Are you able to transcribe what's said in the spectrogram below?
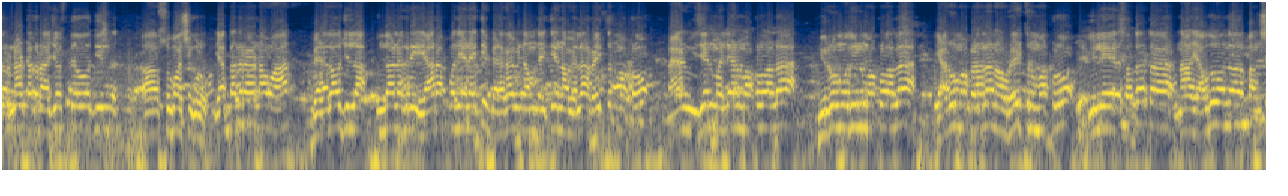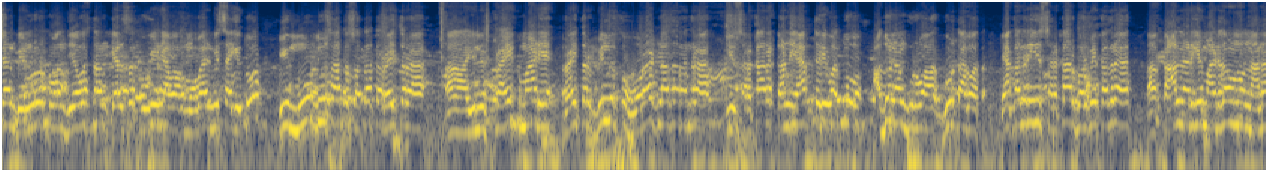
ಕರ್ನಾಟಕ ರಾಜ್ಯೋತ್ಸವದಿಂದ ಶುಭಾಶಯಗಳು. ಯಾಕಂದ್ರ ನಾವ ಬೆಳಗಾವ್ ಜಿಲ್ಲಾ ಕುಂದಾನಗರಿ ಯಾರಪ್ಪಂದ ಏನೈತಿ ಬೆಳಗಾವಿ ನಮ್ದೈತಿ, ನಾವೆಲ್ಲ ರೈತರ ಮಕ್ಕಳು, ನಾರಾಯಣ ವಿಜಯನ್ ಮಲ್ಯನ್ ಮಕ್ಕಳು ಅಲ್ಲ ನೀರವ್ ಮೋದಿನ ಮಕ್ಕಳು ಅಲ್ಲ, ಯಾರು ಮಕ್ಕಳಲ್ಲ, ನಾವು ರೈತನ ಮಕ್ಕಳು. ಇಲ್ಲಿ ಸತತ ನಾ ಯಾವ್ದೋ ಒಂದು ಫಂಕ್ಷನ್ ಬೆಂಗಳೂರಿಗೆ ಒಂದ್ ದೇವಸ್ಥಾನ ಕೆಲ್ಸಕ್ಕೆ ಹೋಗಿನಿ, ಅವಾಗ ಮೊಬೈಲ್ ಮಿಸ್ ಆಗಿತ್ತು. ಈ ಮೂರ್ ದಿವಸ ಅಂತ ಸತತ ರೈತರ ಇಲ್ಲಿ ಸ್ಟ್ರೈಕ್ ಮಾಡಿ ರೈತರ ಬಿಲ್ ಹೋರಾಡ್ಲಾದಾರ ಅಂದ್ರ ಈ ಸರ್ಕಾರ ಕಣ್ಣು ಯಾಕೆ ತೆರಿವತ್ತು ಅದು ನಂಗೆ ಗುರು ಗುರುತಾಗವತ್ತ ಯಾಕಂದ್ರೆ ಈ ಸರ್ಕಾರ ಬರ್ಬೇಕಾದ್ರೆ ಕಾಲ್ನಡಿಗೆ ಮಾಡಿದವನು ನಾನ.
